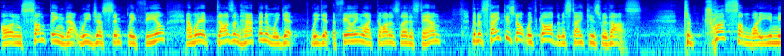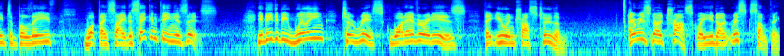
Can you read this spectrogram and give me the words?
on something that we just simply feel, and when it doesn't happen and we get, we get the feeling like God has let us down, the mistake is not with God, the mistake is with us. To trust somebody, you need to believe what they say. The second thing is this you need to be willing to risk whatever it is that you entrust to them. There is no trust where you don't risk something.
